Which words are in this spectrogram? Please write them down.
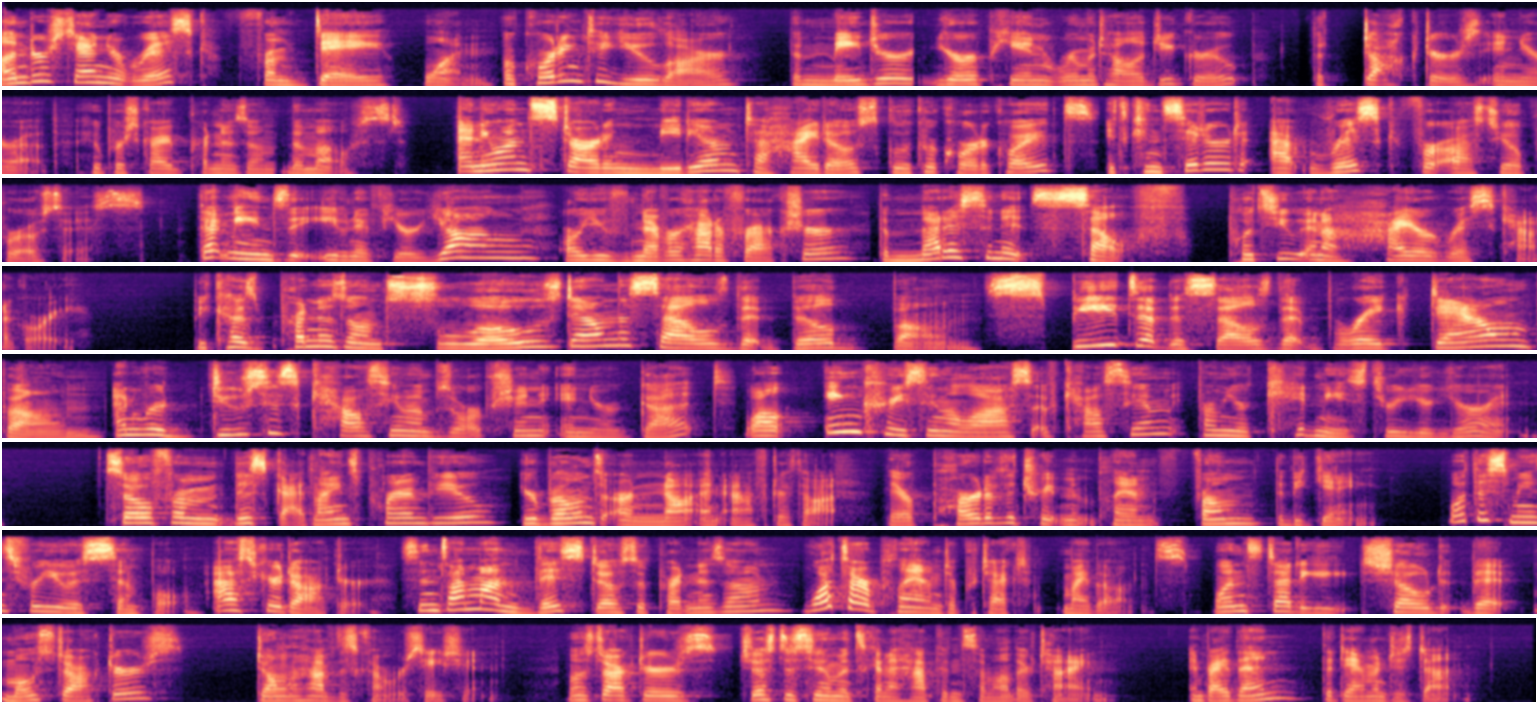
Understand your risk from day one. According to EULAR, the major European rheumatology group, the doctors in Europe who prescribe prednisone the most, anyone starting medium to high dose glucocorticoids is considered at risk for osteoporosis. That means that even if you're young or you've never had a fracture, the medicine itself puts you in a higher risk category. Because prednisone slows down the cells that build bone, speeds up the cells that break down bone, and reduces calcium absorption in your gut while increasing the loss of calcium from your kidneys through your urine. So, from this guidelines point of view, your bones are not an afterthought. They're part of the treatment plan from the beginning. What this means for you is simple. Ask your doctor, since I'm on this dose of prednisone, what's our plan to protect my bones? One study showed that most doctors don't have this conversation. Most doctors just assume it's going to happen some other time. And by then, the damage is done.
